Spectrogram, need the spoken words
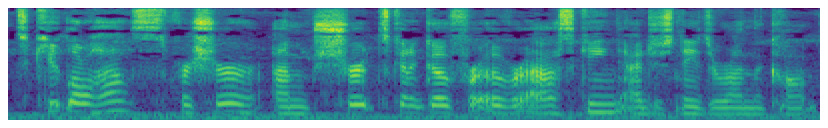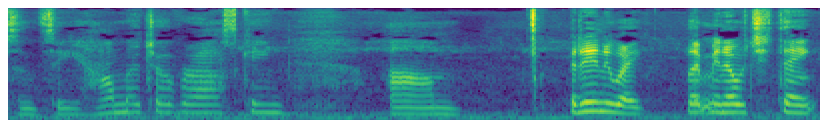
it's a cute little house for sure. I'm sure it's going to go for over asking. I just need to run the comps and see how much over asking. Um, but anyway, let me know what you think.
